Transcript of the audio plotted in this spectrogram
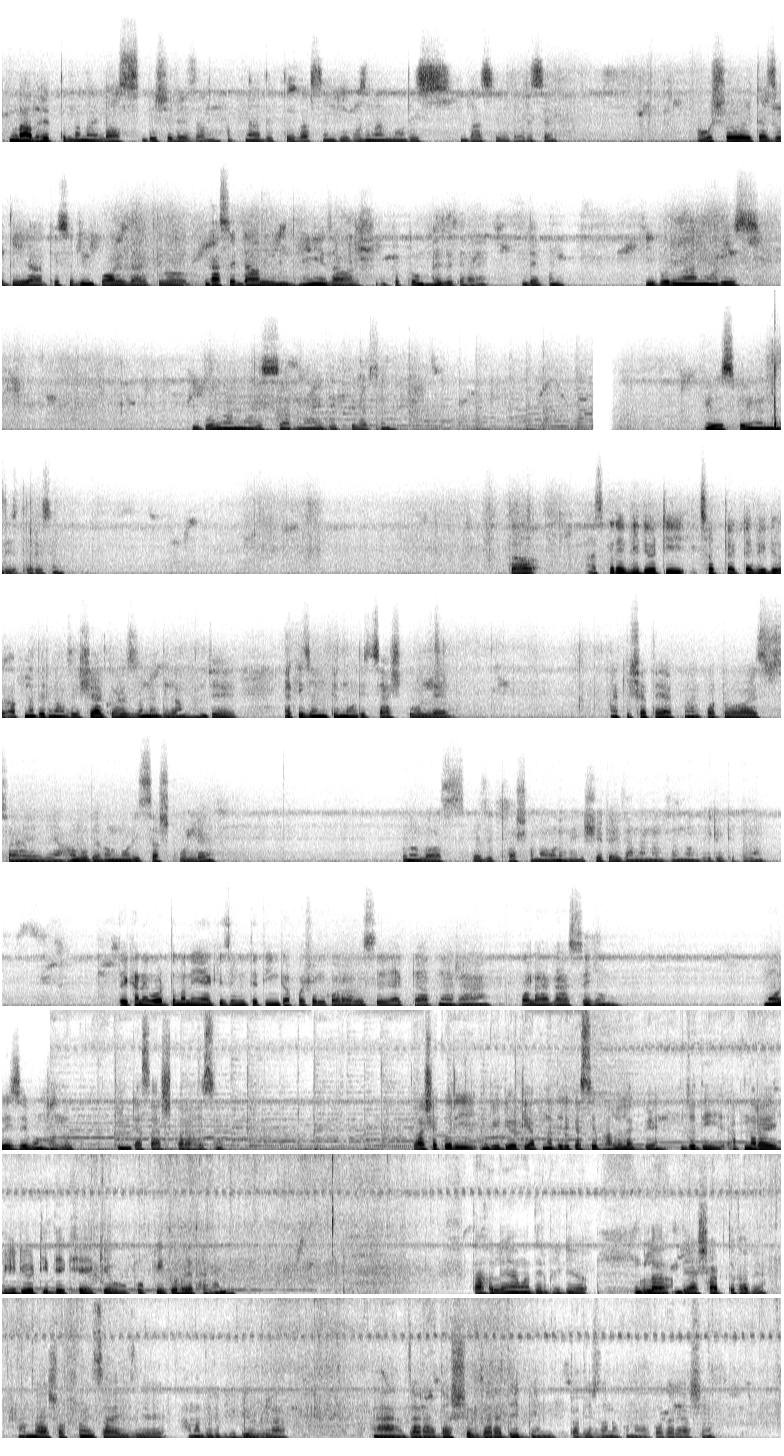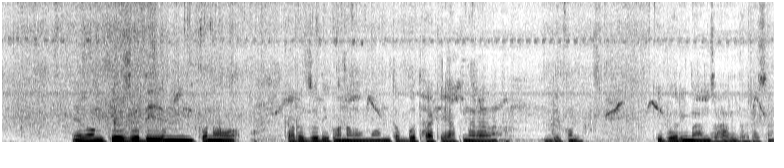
লাভের তুলনায় লস বেশি হয়ে যায়। আপনারা দেখতেই পাচ্ছেন কি পরিমাণ মরিচ গাছে ধরেছে। অবশ্য এটা যদি আর কিছুদিন পরে যায়, তো গাছের ডাল ভেঙে যাওয়ার উপক্রম হয়ে যেতে পারে। দেখুন কি পরিমাণ মরিচ কি পরিমাণ মরিচ আপনারা এই দেখতে পাচ্ছেন। হিউজ পরিমাণ মরিচ ধরেছেন। তো আজকের এই ভিডিওটি ছোট্ট একটা ভিডিও আপনাদের মাঝে শেয়ার করার জন্য দিলাম, যে একই জমিতে মরিচ চাষ করলে একই সাথে আপনার পটল হলুদ এবং মরিচ চাষ করলে কোনো লস প্রজেক্ট হওয়ার সম্ভাবনা নেই, সেটাই জানানোর জন্য ভিডিওটি পেলাম তো এখানে বর্তমানে একই জমিতে তিনটা ফসল করা হয়েছে। একটা আপনার কলা গাছ এবং মরিচ এবং হলুদ তিনটা চাষ করা হয়েছে। তো আশা করি ভিডিওটি আপনাদের কাছে ভালো লাগবে। যদি আপনারা এই ভিডিওটি দেখে কেউ উপকৃত হয়ে থাকেন, তাহলে আমাদের ভিডিওগুলা দেওয়া সার্থক হবে। আমরা সবসময় চাই যে আমাদের ভিডিওগুলা যারা দর্শক, যারা দেখবেন, তাদের যেন কোনো উপকারে আসে। এবং কেউ যদি কোনো কারও যদি কোনো মন্তব্য থাকে, আপনারা দেখুন কি পরিমাণ ঝাল ধরেছে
